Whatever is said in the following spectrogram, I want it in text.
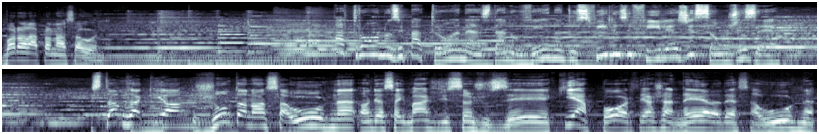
Bora lá para nossa urna. Patronos e patronas da novena dos filhos e filhas de São José. Estamos aqui, ó, junto à nossa urna, onde essa imagem de São José, que é a porta e a janela dessa urna,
